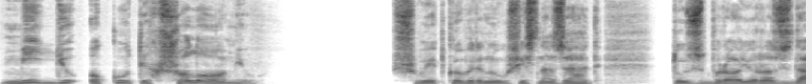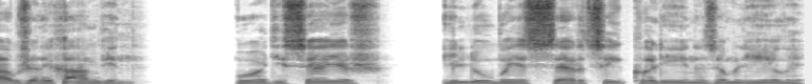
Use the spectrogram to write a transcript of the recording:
міддю окутих шоломів. Швидко вернувшись назад, ту зброю роздав женихам він. У Одіссея ж і любоє серце й коліна замліли.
